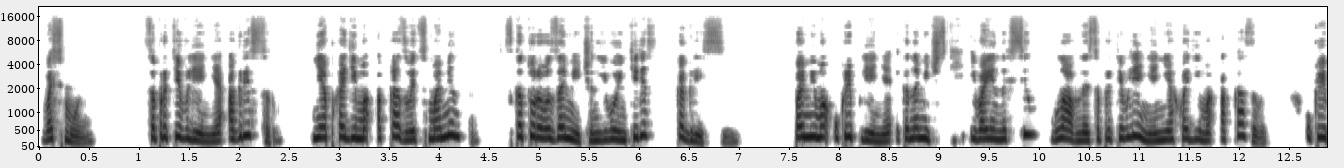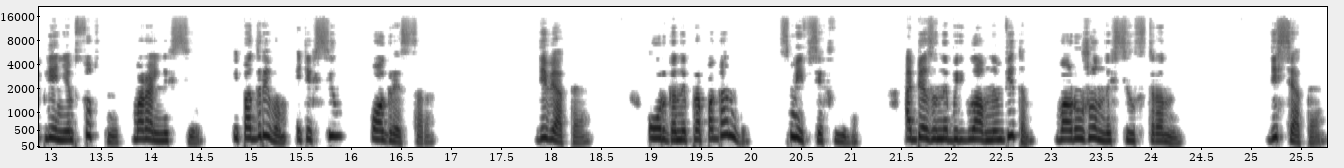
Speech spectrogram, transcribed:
Восьмое. Сопротивление агрессору необходимо оказывать с момента, с которого замечен его интерес к агрессии. Помимо укрепления экономических и военных сил, главное сопротивление необходимо оказывать укреплением собственных моральных сил и подрывом этих сил у агрессора. Девятое. Органы пропаганды, СМИ всех видов, обязаны быть главным видом вооруженных сил страны. Десятое.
